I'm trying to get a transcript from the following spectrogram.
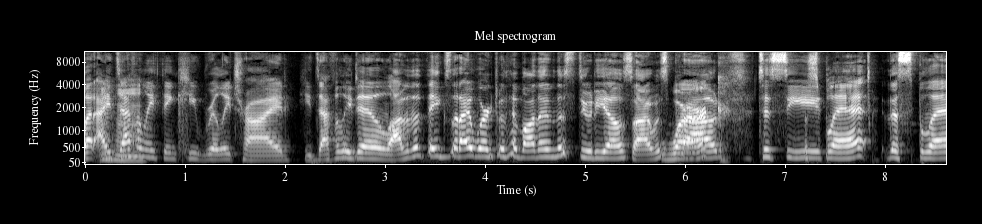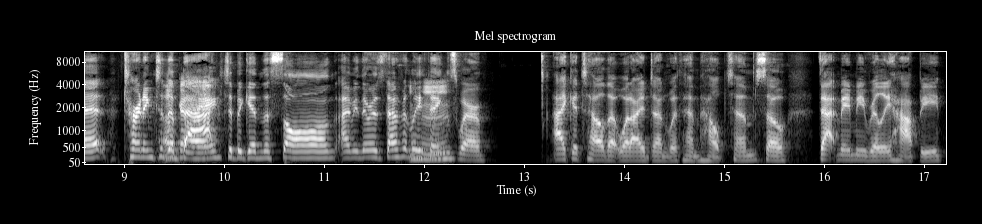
But I Mhm. definitely think he really tried. He definitely did a lot of the things that I worked with him on in the studio. So I was Work. proud to see Split. the split, turning to the Okay. back to begin the song. I mean, there was definitely Mhm. things where I could tell that what I'd done with him helped him. So that made me really happy.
